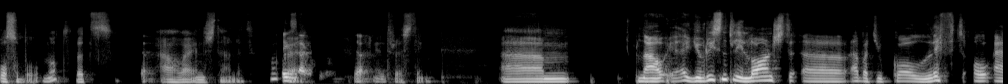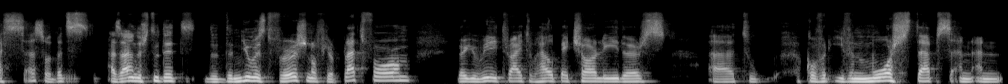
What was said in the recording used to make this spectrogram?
possible. Not that's yeah. how I understand it. Okay. Exactly. Yeah. Interesting. Um, now uh, you recently launched uh, what you call Lift OS. Uh, so that's, as I understood it, the, the newest version of your platform, where you really try to help HR leaders uh, to cover even more steps and and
